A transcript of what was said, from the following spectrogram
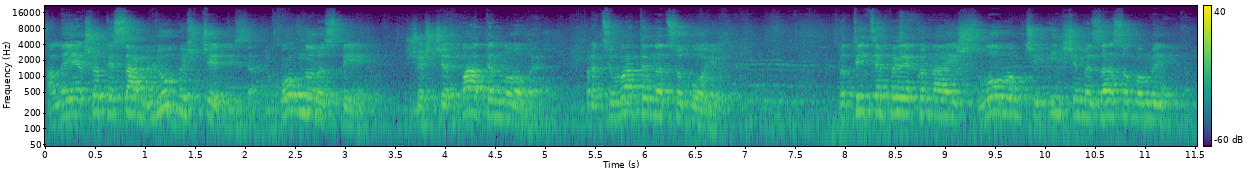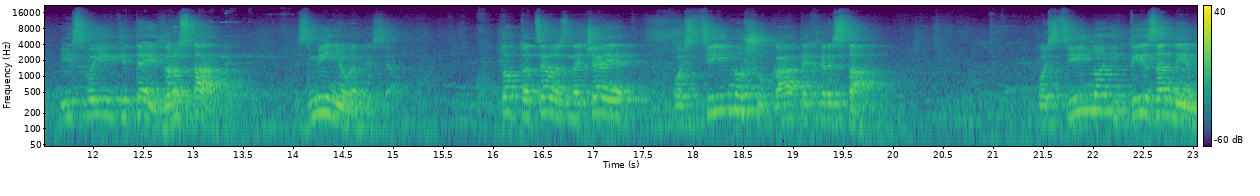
Але якщо ти сам любиш вчитися, духовно рости, щось черпати нове, працювати над собою, то ти це переконаєш словом чи іншими засобами і своїх дітей зростати, змінюватися. Тобто це означає постійно шукати Христа, постійно йти за Ним.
